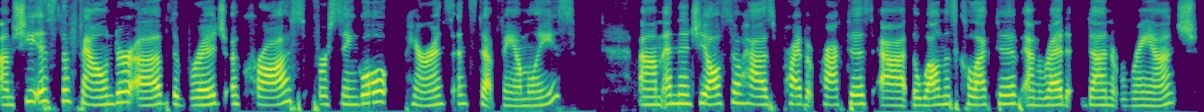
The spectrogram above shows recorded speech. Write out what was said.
Um, she is the founder of the Bridge Across for Single Parents and Step Families. Um, and then she also has private practice at the Wellness Collective and Red Dun Ranch.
